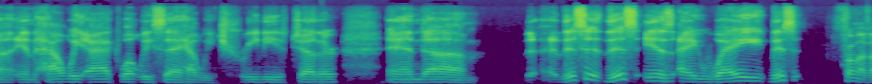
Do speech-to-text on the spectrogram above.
uh, in how we act, what we say, how we treat each other, and um, this is this is a way. This from a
